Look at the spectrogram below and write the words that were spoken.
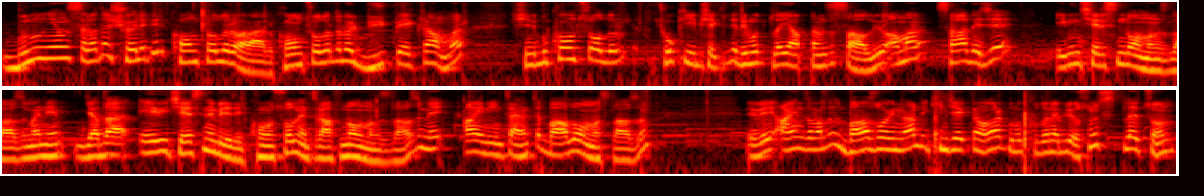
Bunun yanı sıra da şöyle bir controller var abi. Controller'da böyle büyük bir ekran var. Şimdi bu controller çok iyi bir şekilde remote play yapmanızı sağlıyor ama sadece evin içerisinde olmanız lazım. Hani ya da ev içerisinde bile değil, konsolun etrafında olmanız lazım ve aynı internete bağlı olması lazım. E, Ve aynı zamanda da bazı oyunlarda ikinci ekran olarak bunu kullanabiliyorsunuz. Splatoon,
